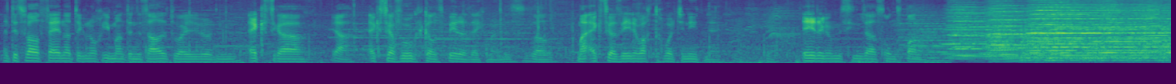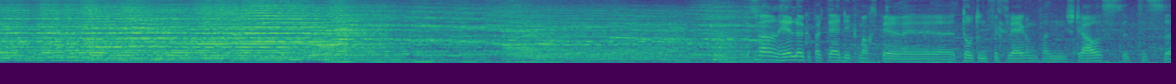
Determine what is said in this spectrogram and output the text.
Het is wel fijn dat er nog iemand in de zaal zit waar je een extra, ja, extra voor kan spelen, zeg maar. Dus wel, maar extra zenuwachtig word je niet, nee. Ja. Eerder misschien zelfs ontspannen. Het is wel een heel leuke partij die ik mag spelen. Uh, Totenverklaring van Strauss. Het is, uh,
